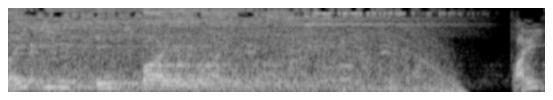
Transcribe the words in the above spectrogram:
Reiki inspired. Fight.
